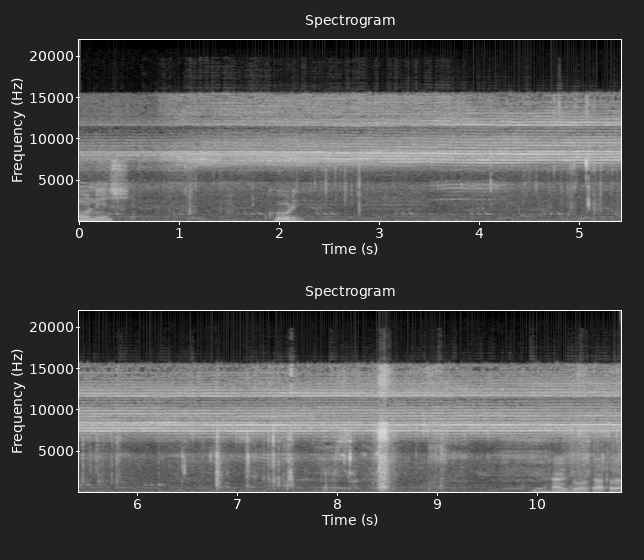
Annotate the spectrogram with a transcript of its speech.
উনিশ, কুড়ি। হ্যাঁ দু হাজার আঠারো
